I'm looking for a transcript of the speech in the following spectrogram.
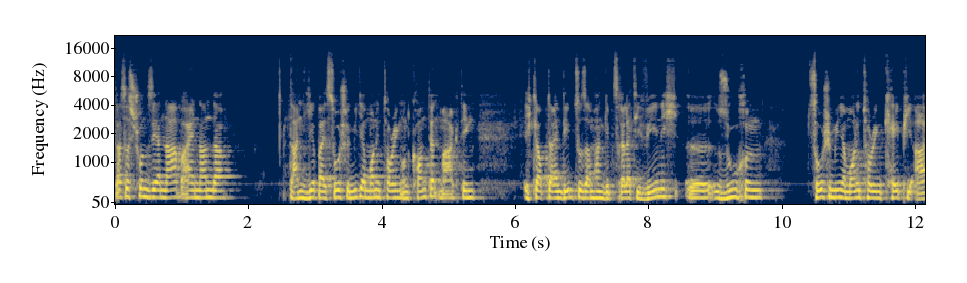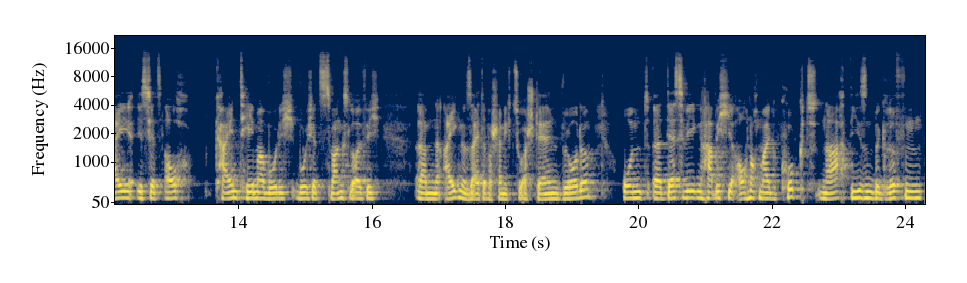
Das ist schon sehr nah beieinander. Dann hier bei Social Media Monitoring und Content Marketing. Ich glaube, da in dem Zusammenhang gibt es relativ wenig äh, Suchen. Social Media Monitoring KPI ist jetzt auch kein Thema, wo ich, wo ich jetzt zwangsläufig ähm, eine eigene Seite wahrscheinlich zu erstellen würde. Und äh, deswegen habe ich hier auch noch mal geguckt nach diesen Begriffen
